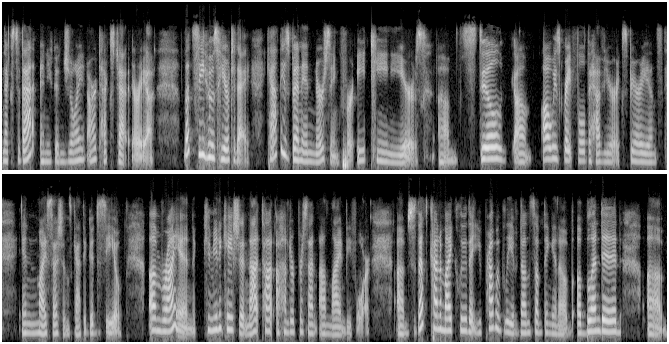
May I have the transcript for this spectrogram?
next to that and you can join our text chat area. Let's see who's here today. Kathy's been in nursing for 18 years, um, still um, always grateful to have your experience in my sessions, Kathy. Good to see you. Um, Ryan, communication, not taught 100% online before. Um, so that's kind of my clue that you probably have done something in a, a blended um,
